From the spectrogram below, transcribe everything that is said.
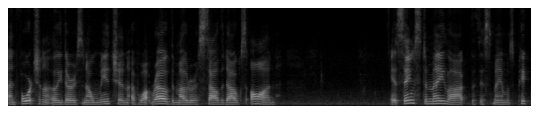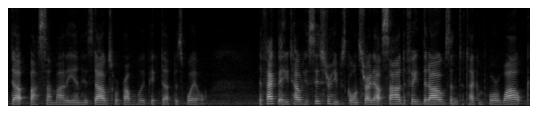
Unfortunately, there is no mention of what road the motorist saw the dogs on. It seems to me like that this man was picked up by somebody and his dogs were probably picked up as well. The fact that he told his sister he was going straight outside to feed the dogs and to take them for a walk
